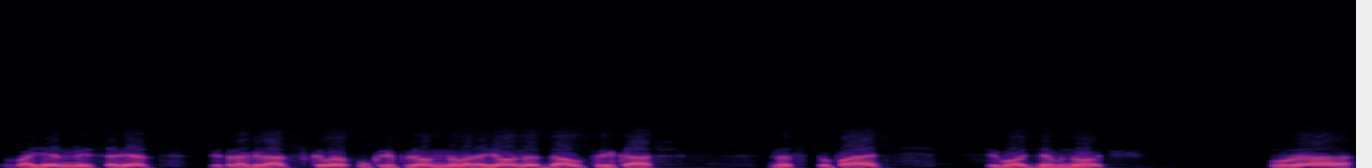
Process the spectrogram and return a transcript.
Военный совет Петроградского укрепленного района дал приказ наступать сегодня в ночь. «Ура!»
